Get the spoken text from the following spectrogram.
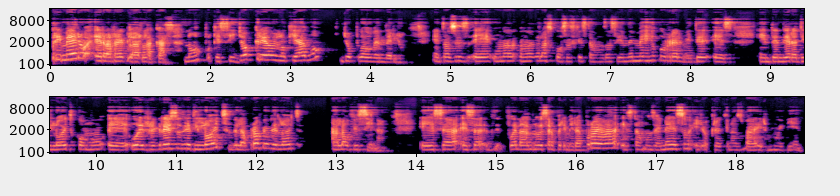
primero era arreglar la casa, ¿no? Porque si yo creo en lo que hago, yo puedo venderlo. Entonces, eh, una, una, de las cosas que estamos haciendo en México realmente es entender a Deloitte como, eh, o el regreso de Deloitte, de la propia Deloitte, a la oficina. Esa, esa fue nuestra primera prueba, estamos en eso y yo creo que nos va a ir muy bien.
